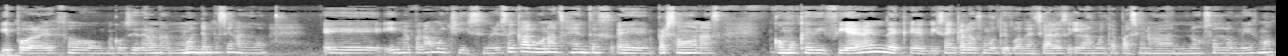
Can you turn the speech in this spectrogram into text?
y por eso me considero una multiapasionada eh, y me pega muchísimo. Yo sé que algunas gentes, eh, personas como que difieren de que dicen que los multipotenciales y la multiapasionada no son lo mismo,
